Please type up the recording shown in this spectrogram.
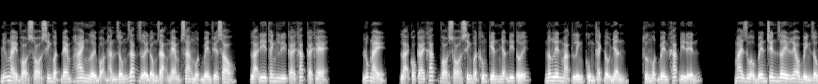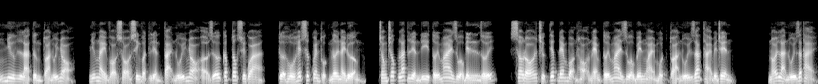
Những này vỏ sò sinh vật đem hai người bọn hắn giống rác rưởi đồng dạng ném sang một bên phía sau, lại đi thanh lý cái khác cái khe. Lúc này, lại có cái khác vỏ sò sinh vật không kiên nhẫn đi tới, nâng lên mạc linh cùng thạch đầu nhân, hướng một bên khác đi đến. Mai rùa bên trên dây leo bình giống như là từng toàn núi nhỏ, những này vỏ sò sinh vật liền tại núi nhỏ ở giữa cấp tốc xuyên qua, tựa hồ hết sức quen thuộc nơi này đường, trong chốc lát liền đi tới mai rùa bên dưới, sau đó trực tiếp đem bọn họ ném tới mai rùa bên ngoài một tòa núi rác thải bên trên. Nói là núi rác thải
